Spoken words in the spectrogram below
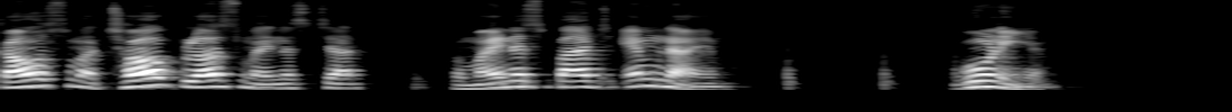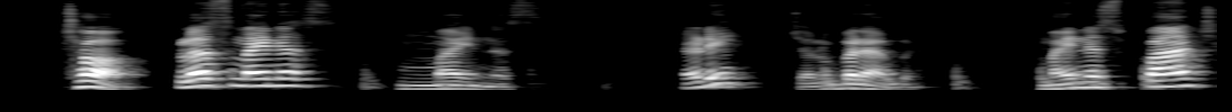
કૌંસમાં છ પ્લસ માઇનસ ચાર. તો માઇનસ પાંચ એમના એમ. ગુણ્યા. છ પ્લસ માઇનસ માઇનસ રેડી ચલો બરાબર માઇનસ પાંચ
